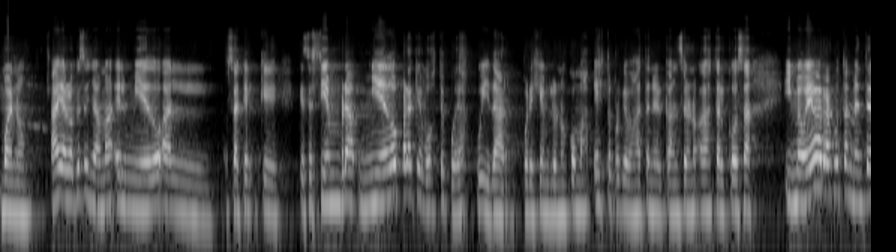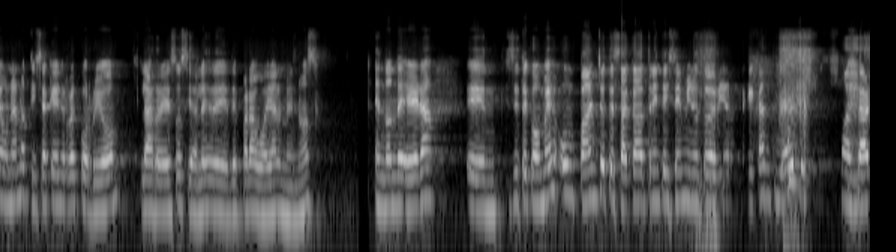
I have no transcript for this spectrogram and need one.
Bueno, hay algo que se llama el miedo al, o sea, que, que, que, se siembra miedo para que vos te puedas cuidar. Por ejemplo, no comas esto porque vas a tener cáncer, no hagas tal cosa. Y me voy a agarrar justamente a una noticia que recorrió las redes sociales de, de Paraguay al menos, en donde era, si te comes un pancho te saca 36 minutos de vida. ¿Qué cantidad de mandar?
